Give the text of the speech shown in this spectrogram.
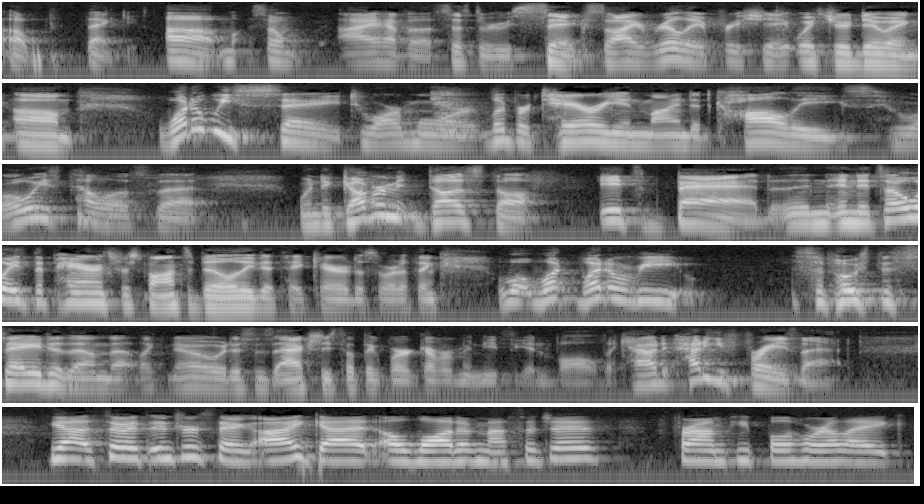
Oh, thank you. Um, so I have a sister who's six, so I really appreciate what you're doing. Um, what do we say to our more libertarian-minded colleagues who always tell us that when the government does stuff, it's bad, and, and it's always the parents' responsibility to take care of this sort of thing. What, what, what are we supposed to say to them that, like, no, this is actually something where government needs to get involved? Like, how do, how do you phrase that? Yeah, so it's interesting. I get a lot of messages from people who are like,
